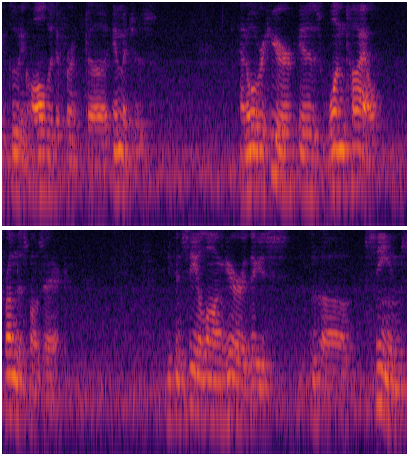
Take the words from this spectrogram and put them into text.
including all the different uh, images. And over here is one tile from this mosaic. You can see along here these uh, seams,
